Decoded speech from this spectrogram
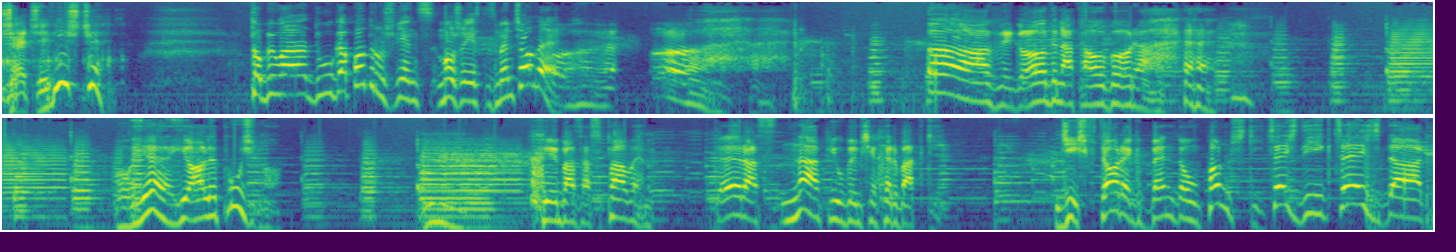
Rzeczywiście. To była długa podróż, więc może jest zmęczone. O, wygodna ta obora. Ojej, ale późno. Mm, Chyba zaspałem. Teraz napiłbym się herbatki. Dziś wtorek będą pączki. Cześć Dick, cześć Duck.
